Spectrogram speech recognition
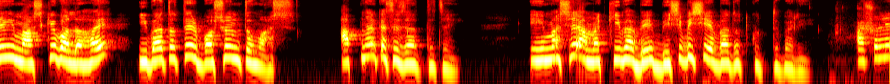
এই মাসকে বলা হয় ইবাদতের বসন্ত মাস। আপনার কাছে জানতে চাই, এই মাসে আমরা কীভাবে বেশি বেশি ইবাদত করতে পারি? আসলে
